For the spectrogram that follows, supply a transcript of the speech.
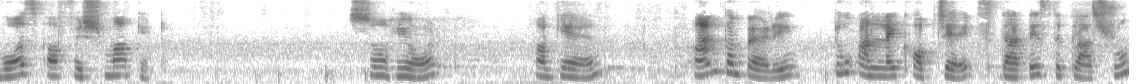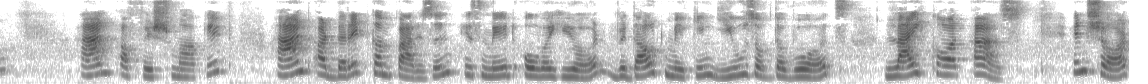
was a fish market. So here again I am comparing two unlike objects that is the classroom and a fish market and a direct comparison is made over here without making use of the words like or as. In short,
